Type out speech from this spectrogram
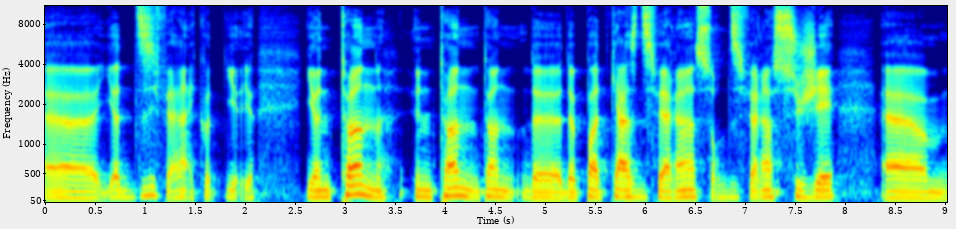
Euh, il y a différents, écoute, il y a, une tonne, une tonne, tonne de, podcasts différents sur différents sujets. Euh,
